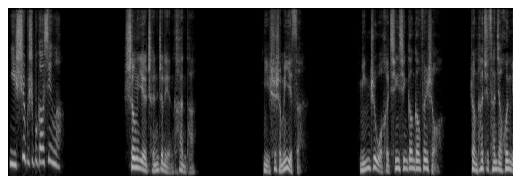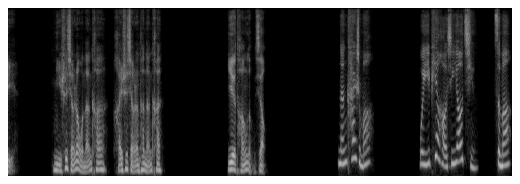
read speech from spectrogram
你是不是不高兴了？”盛夜沉着脸看他：“你是什么意思？明知我和清新刚刚分手。”让她去参加婚礼，你是想让我难堪，还是想让他难堪？叶棠冷笑：“难堪什么？我一片好心邀请，怎么？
